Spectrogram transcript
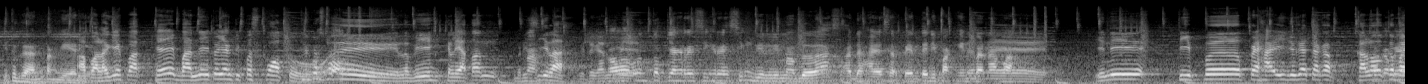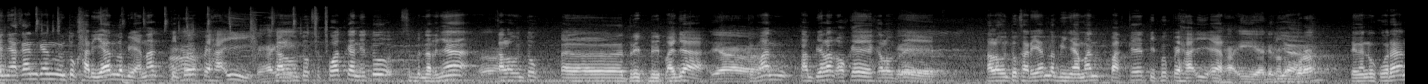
Itu ganteng GRY. Apalagi pakai bannya itu yang tipe sport tuh. Tipe sport. Eh, lebih kelihatan berisi Nah, lah gitu kan. Kalau lebih. untuk yang racing-racing di 15 ada HSR PT dipakein ban apa? Ini tipe PHI juga cakep. Kalau ya? kebanyakan kan untuk harian lebih enak tipe Ah, PHI. PHI. Kalau untuk sport kan itu sebenarnya Ah. kalau untuk eh, drip-drip aja. Ya. Cuman tampilan oke kalau Oke. drip. Kalau untuk harian lebih nyaman pakai tipe PHI R. PHI ya, dengan Iya. ukuran? Dengan ukuran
